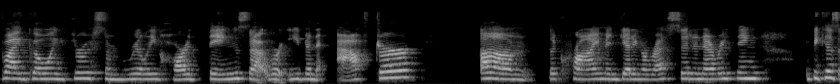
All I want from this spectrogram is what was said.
by going through some really hard things that were even after um the crime and getting arrested and everything because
